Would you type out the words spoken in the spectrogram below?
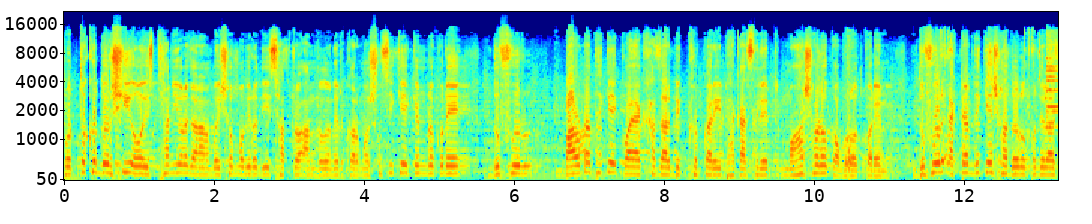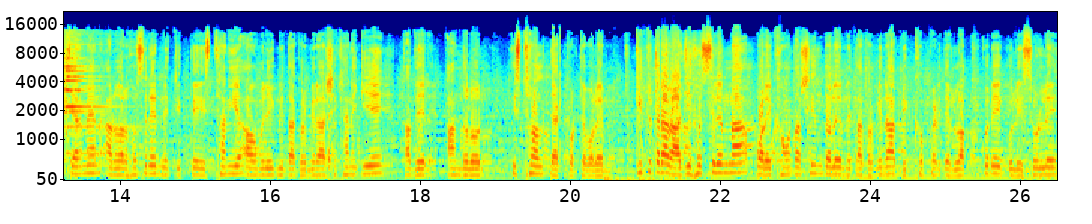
প্রত্যক্ষদর্শী ও স্থানীয়রা জানান বৈষম্য বিরোধী ছাত্র আন্দোলনের কর্মসূচিকে কেন্দ্র করে দুপুর বারোটা থেকে কয়েক হাজার বিক্ষোভকারী ঢাকা সিলেট মহাসড়ক অবরোধ করেন। দুপুর একটার দিকে সদর উপজেলার চেয়ারম্যান আনোয়ার হোসেনের নেতৃত্বে স্থানীয় আওয়ামী লীগ নেতাকর্মীরা সেখানে গিয়ে তাদের আন্দোলন স্থল ত্যাগ করতে বলেন। কিন্তু তারা রাজি হচ্ছিলেন না। পরে ক্ষমতাসীন দলের নেতাকর্মীরা বিক্ষোভকারীদের লক্ষ্য করে গুলি ছুড়লে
